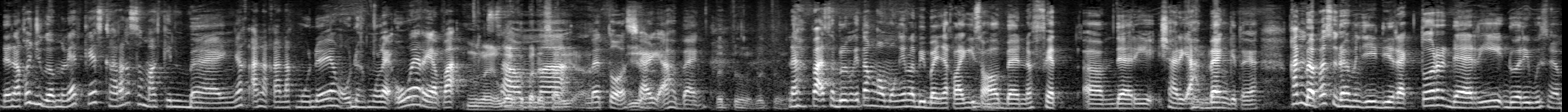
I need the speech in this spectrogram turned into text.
Dan aku juga melihat kayak sekarang semakin banyak anak-anak muda yang udah mulai aware ya Pak Mulai aware kepada syariah. betul Iya. syariah bank. Betul, betul. Nah Pak sebelum kita ngomongin lebih banyak lagi soal Hmm. benefit um, dari syariah bank gitu ya, kan Bapak sudah menjadi direktur dari 2019,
